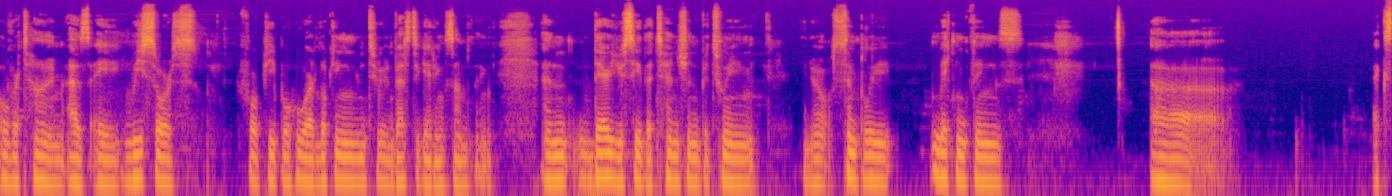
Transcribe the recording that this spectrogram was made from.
over time as a resource for people who are looking into investigating something. And there you see the tension between, you know, simply making things uh, ex-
